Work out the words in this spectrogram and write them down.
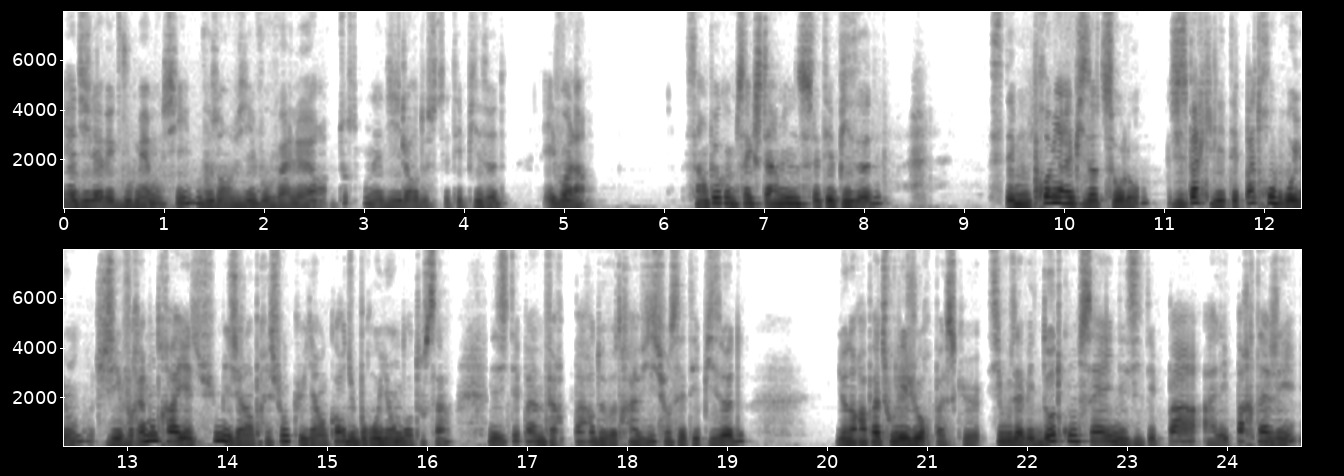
et à dealer avec vous-même aussi, vos envies, vos valeurs, tout ce qu'on a dit lors de cet épisode. Et voilà, c'est un peu comme ça que je termine cet épisode. C'était mon premier épisode solo. J'espère qu'il n'était pas trop brouillon. J'ai vraiment travaillé dessus, mais j'ai l'impression qu'il y a encore du brouillon dans tout ça. N'hésitez pas à me faire part de votre avis sur cet épisode. Il n'y en aura pas tous les jours parce que si vous avez d'autres conseils, n'hésitez pas à les partager.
